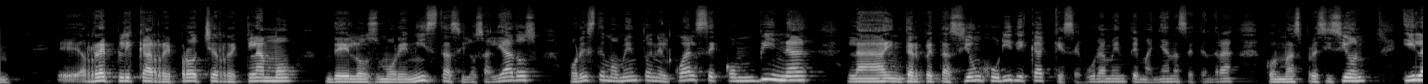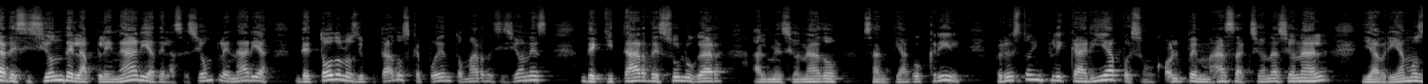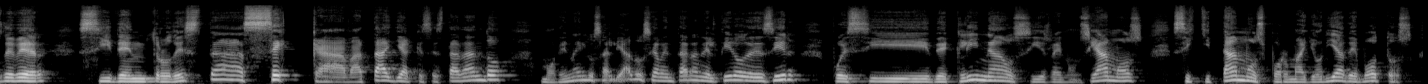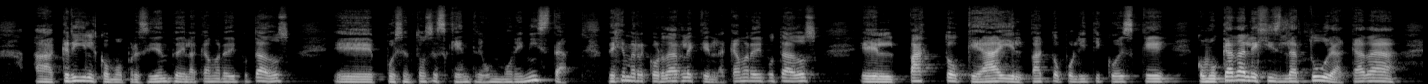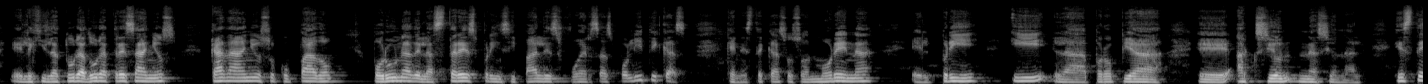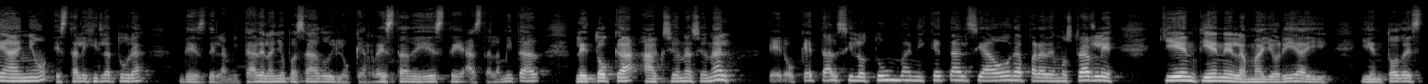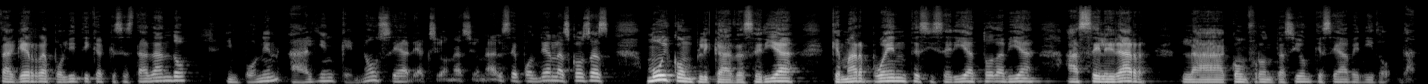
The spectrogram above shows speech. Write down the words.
eh, réplica, reproche, reclamo de los morenistas y los aliados por este momento en el cual se combina la interpretación jurídica, que seguramente mañana se tendrá con más precisión, y la decisión de la plenaria, de la sesión plenaria de todos los diputados que pueden tomar decisiones de quitar de su lugar al mencionado Santiago Krill. Pero esto implicaría pues un golpe más a Acción Nacional y habríamos de ver si dentro de esta seca batalla que se está dando, Morena y los aliados se aventaran el tiro de decir, pues si declina o si renunciamos, si quitamos por mayoría de votos a Krill como presidente de la Cámara de Diputados, eh, pues entonces que entre un morenista. Déjeme recordarle que en la Cámara de Diputados el pacto que hay, el pacto político es que como cada legislatura, cada eh, legislatura dura tres años, cada año es ocupado por una de las tres principales fuerzas políticas, que en este caso son Morena, el PRI y la propia eh, Acción Nacional. Este año, esta legislatura, desde la mitad del año pasado y lo que resta de este hasta la mitad, le toca a Acción Nacional. Pero ¿qué tal si lo tumban y qué tal si ahora para demostrarle quién tiene la mayoría y, y en toda esta guerra política que se está dando, imponen a alguien que no sea de acción nacional. Se pondrían las cosas muy complicadas. Sería quemar puentes y sería todavía acelerar la confrontación que se ha venido dando.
